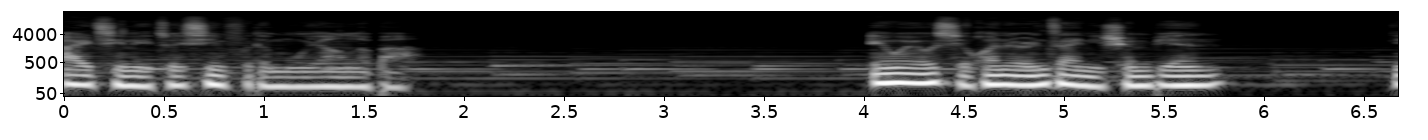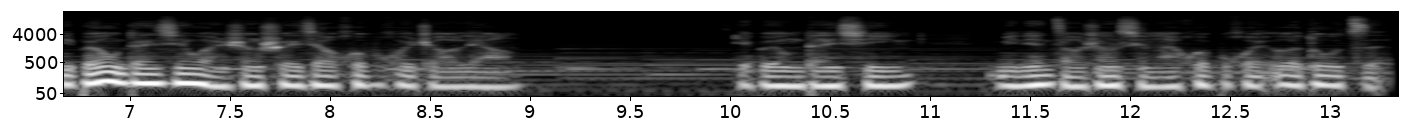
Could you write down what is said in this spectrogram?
爱情里最幸福的模样了吧？因为有喜欢的人在你身边，你不用担心晚上睡觉会不会着凉，也不用担心明天早上醒来会不会饿肚子。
